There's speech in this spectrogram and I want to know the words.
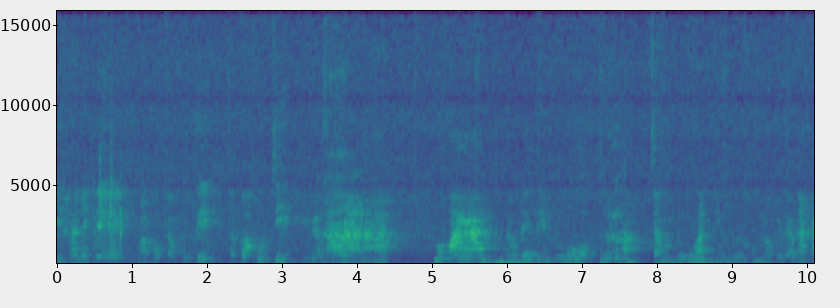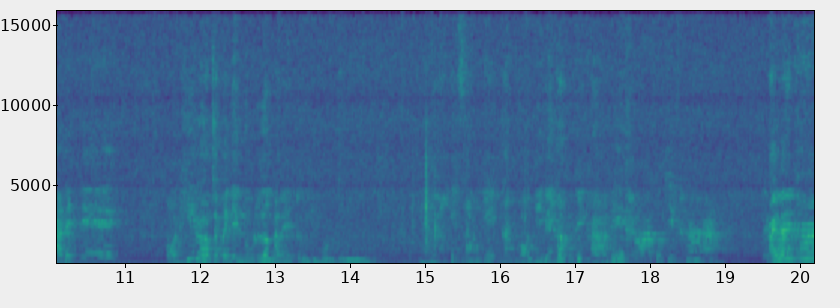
ดีค่ะเด็กๆ มาพบกับครูติ๊กแล้วก็ครูจิตอีกแล้วนะคะค่ะเมื่อวานเราได้เรียนรู้เรื่องจำนวนนิ้วมือของเราไปแล้วนะคะเด็กก่อนที่เราจะไปเรียนรู้เรื่องอะไรเอ่ยอยู่บนมือเดี๋ยวเราไปฟังเพลงกันก่อนดีไหมคะคุณพี่ขาๆดีค่ะครูจิตค่ะ ไปเลยค่ะ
